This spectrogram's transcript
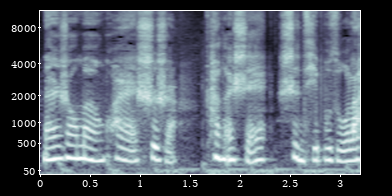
男生们快试试，看看谁肾气不足了。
